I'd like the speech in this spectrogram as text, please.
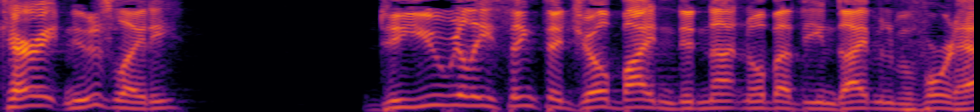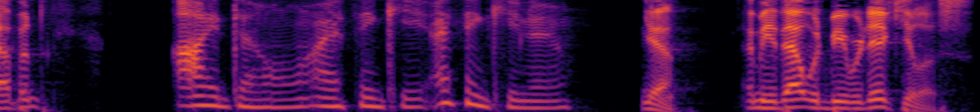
Carrie, news lady, do you really think that Joe Biden did not know about the indictment before it happened? I don't. I think he. I think he knew. Yeah, I mean that would be ridiculous.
